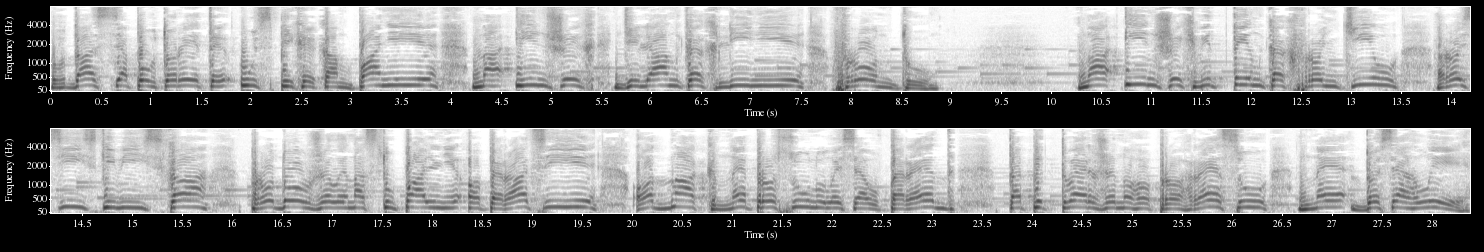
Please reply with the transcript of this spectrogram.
вдасться повторити успіхи кампанії на інших ділянках лінії фронту. На інших відтинках фронтів російські війська продовжили наступальні операції, однак не просунулися вперед та підтвердженого прогресу не досягли.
